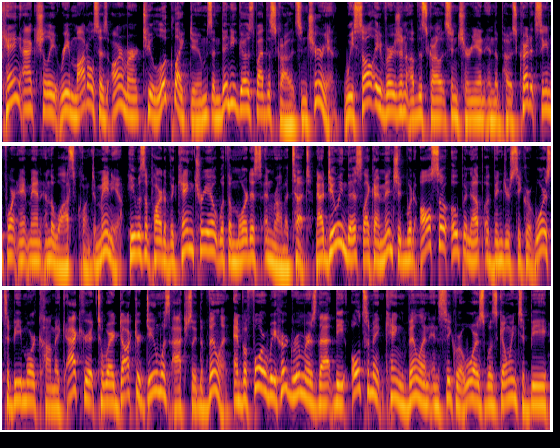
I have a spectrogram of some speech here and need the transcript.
Kang actually remodels his armor to look like Doom's and then he goes by the Scarlet Centurion. We saw a version of the Scarlet Centurion in the post-credit scene for Ant-Man and the Wasp Quantumania. He was a part of the Kang trio with Immortus and Rama Tut. Now doing this, like I mentioned, would also open up Avengers Secret Wars to be more comic accurate to where Doctor Doom was actually the villain. And before we heard rumors that the ultimate Kang villain in Secret Wars was going to be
